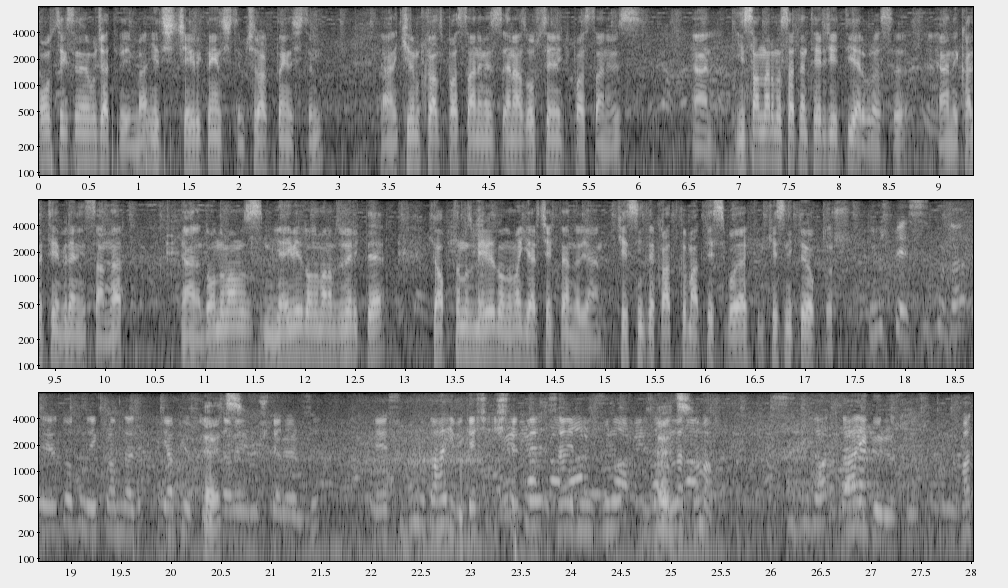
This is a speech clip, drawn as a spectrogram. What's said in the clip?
18 senedir bu caddedeyim ben. Yetiş, çevrekten yetiştim, çıraktan yetiştim. Yani Kilim Kraltı Pastanemiz en az 30 senelik bir pastanemiz. Yani insanlarımız zaten tercih ettiği yer burası. Yani kaliteyi bilen insanlar. Yani dondurmamız, meyveli dondurmamız özellikle yaptığımız meyveli dondurma gerçektendir yani. Kesinlikle katkı maddesi, boya kesinlikle yoktur. Yunus Bey siz burada e, dondurma ikramlar yapıyorsunuz Evet. tabii müşterilerimize. E, siz bunu daha iyi bir, geç işletme sahibiniz bunu bize Evet. anlattı ama siz burada daha iyi görüyorsunuz. Bak,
